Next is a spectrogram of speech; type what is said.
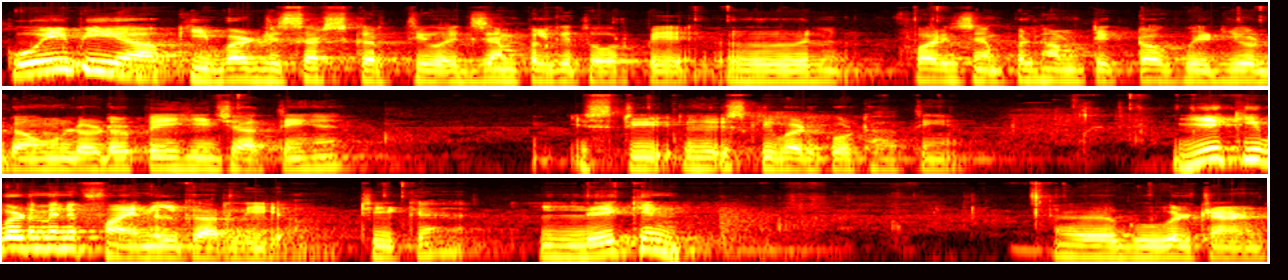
कोई भी आप कीवर्ड रिसर्च करते हो एग्जांपल के तौर पे फॉर एग्जांपल हम टिकटॉक वीडियो डाउनलोडर पे ही जाते हैं, इस कीवर्ड को उठाते हैं। ये कीवर्ड मैंने फाइनल कर लिया, ठीक है? लेकिन गूगल ट्रेंड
